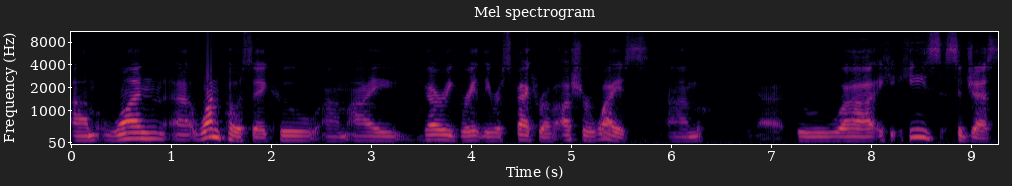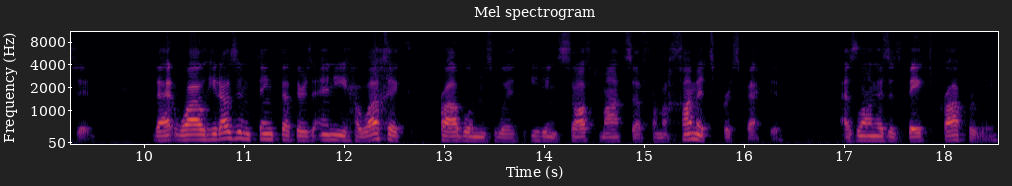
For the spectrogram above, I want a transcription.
um, one uh, one posek who um, I very greatly respect, Rav Usher Weiss, um, who uh, he, he's suggested that while he doesn't think that there's any halachic problems with eating soft matzah from a chametz perspective, as long as it's baked properly,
